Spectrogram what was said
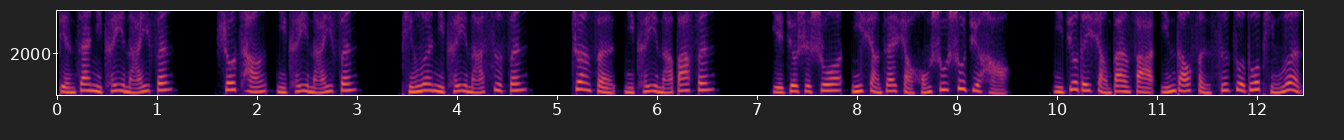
点赞你可以拿一分，收藏你可以拿一分，评论你可以拿四分。赚粉你可以拿八分，也就是说，你想在小红书数据好，你就得想办法引导粉丝做多评论，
